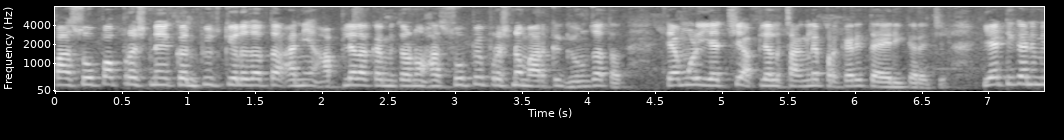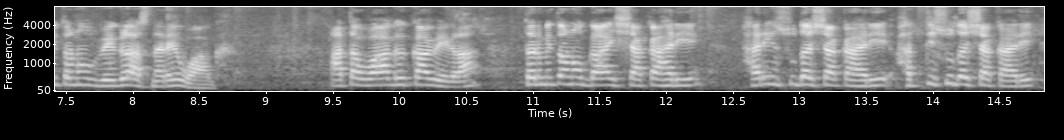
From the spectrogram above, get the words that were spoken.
पहा सोपा प्रश्न आहे कन्फ्यूज केलं जातं आणि आपल्याला का मित्रांनो हा सोपे प्रश्न मार्क घेऊन जातात. त्यामुळे याची आपल्याला चांगल्या प्रकारे तयारी करायची या ठिकाणी मित्रांनो वेगळा असणार आहे वाघ. आता वाघ का वेगळा? तर मित्रांनो गाय शाकाहारी आहे. हरिणसुद्धा शाकाहारी आहे हत्तीसुद्धा शाकाहारी आहे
